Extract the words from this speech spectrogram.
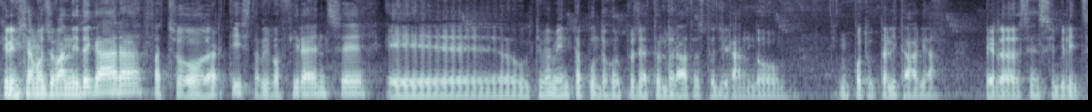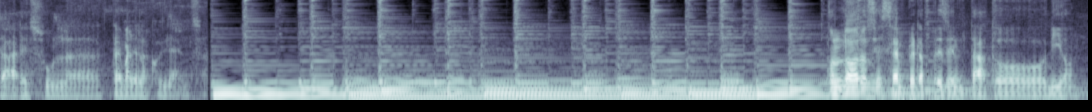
Quindi mi chiamo Giovanni De Gara, faccio l'artista, vivo a Firenze e ultimamente appunto col progetto Eldorato sto girando un po' tutta l'Italia per sensibilizzare sul tema dell'accoglienza. Con l'oro si è sempre rappresentato Dio.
